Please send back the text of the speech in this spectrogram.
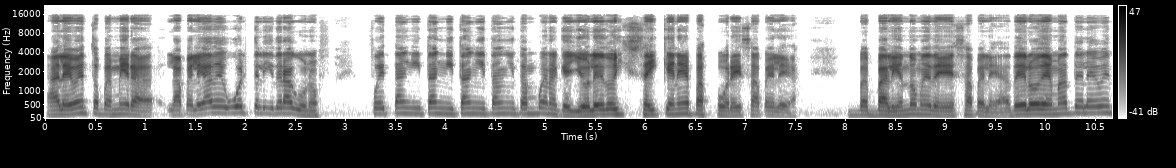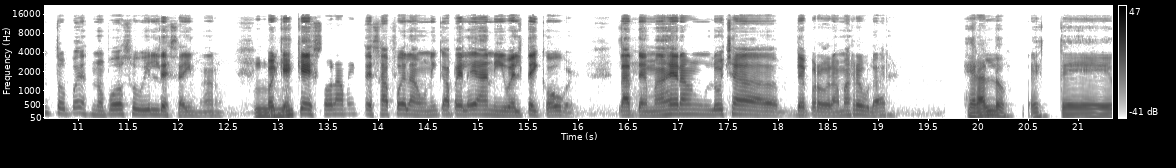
Al evento, pues mira, la pelea de Walter y Dragunov fue tan y tan y tan y tan y tan buena que yo le doy seis kenepas por esa pelea, valiéndome de esa pelea. De lo demás del evento, pues no puedo subir de seis manos, porque es que solamente esa fue la única pelea a nivel takeover. Las demás eran luchas de programas regulares. Gerardo, este,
